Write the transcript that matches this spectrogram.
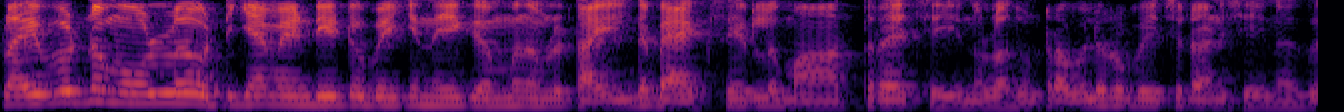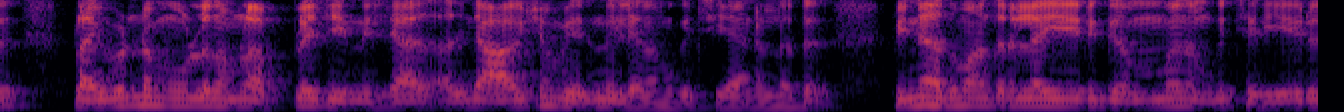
പ്ലൈവുഡിന്റെ മുകളിൽ ഒട്ടിക്കാൻ വേണ്ടിയിട്ട് ഉപയോഗിക്കുന്ന ഈ ഗം നമ്മൾ ടൈലിന്റെ ബാക്ക് സൈഡിൽ മാത്രമേ ചെയ്യുന്നുള്ളൂ. അതും ട്രവലർ ഉപയോഗിച്ചിട്ടാണ് ചെയ്യുന്നത്. പ്ലൈവുഡിന്റെ മുകളിൽ നമ്മൾ അപ്ലൈ ചെയ്യുന്നില്ല. അതിന്റെ ആവശ്യം വരുന്നില്ല നമുക്ക് ചെയ്യാനുള്ളത്. പിന്നെ അതുമാത്രമല്ല ഈ ഒരു ഗം നമുക്ക് ചെറിയൊരു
